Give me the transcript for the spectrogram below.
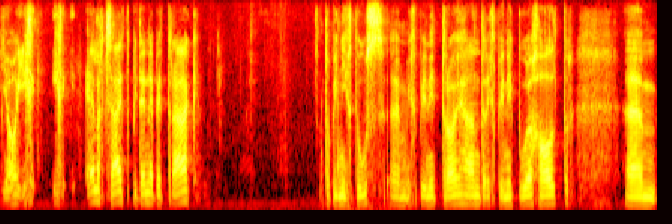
ja, ich, ich, ehrlich gesagt, bei diesen Beträgen, da bin ich aus. Ähm, ich bin nicht Treuhänder, ich bin nicht Buchhalter. Ähm,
